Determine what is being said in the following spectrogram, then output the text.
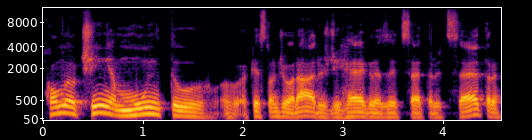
como eu tinha muito a questão de horários, de regras, etc, etc,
